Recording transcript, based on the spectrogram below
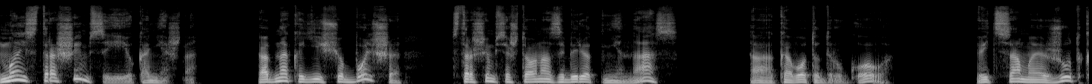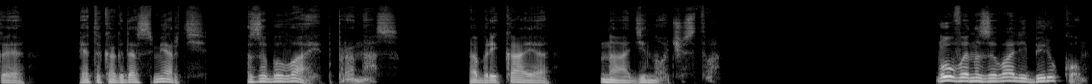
Мы страшимся ее, конечно. Однако еще больше страшимся, что она заберет не нас, а кого-то другого. Ведь самое жуткое — это когда смерть забывает про нас, обрекая на одиночество. Уве называли Бирюком.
